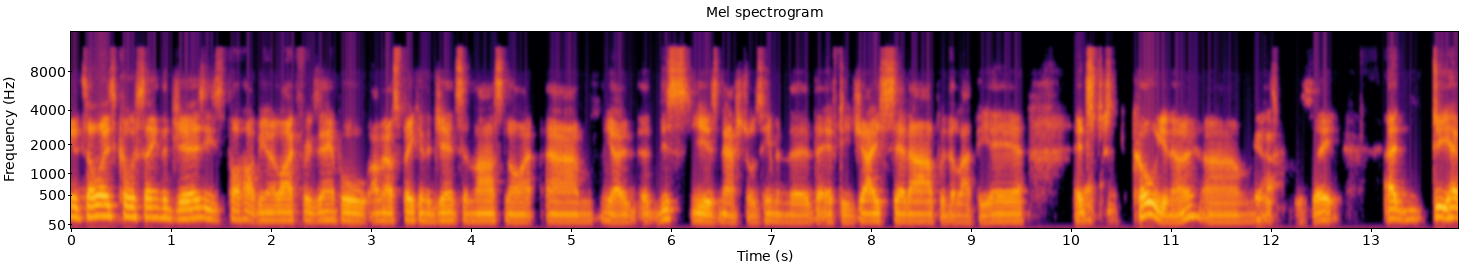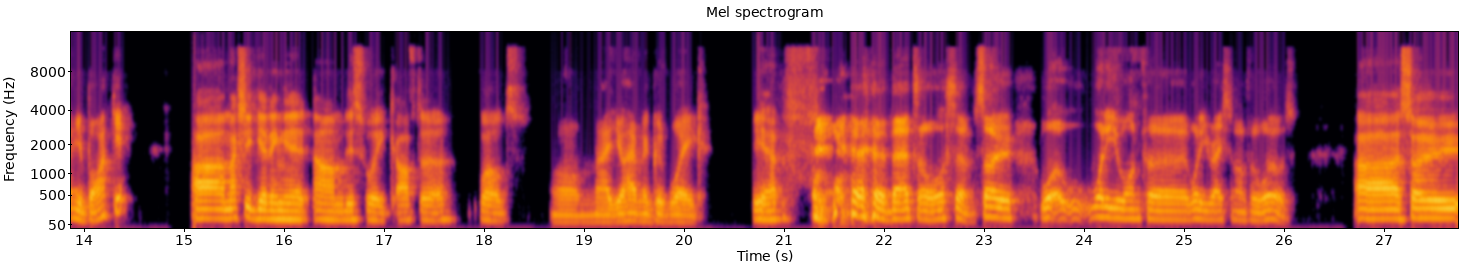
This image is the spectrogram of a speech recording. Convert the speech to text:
it's always cool seeing the jerseys pop up. You know, like for example, I mean, I was speaking to Jensen last night. Um, you know, this year's nationals, him and the the FDJ set up with the Lapierre. It's just cool, you know. Um, Yeah. it's cool to see. Uh, do you have your bike yet? Uh, I'm actually getting it um this week after Worlds. Oh, mate, you're having a good week. Yeah. That's awesome. So, what what are you on for? What are you racing on for Worlds? Uh, so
